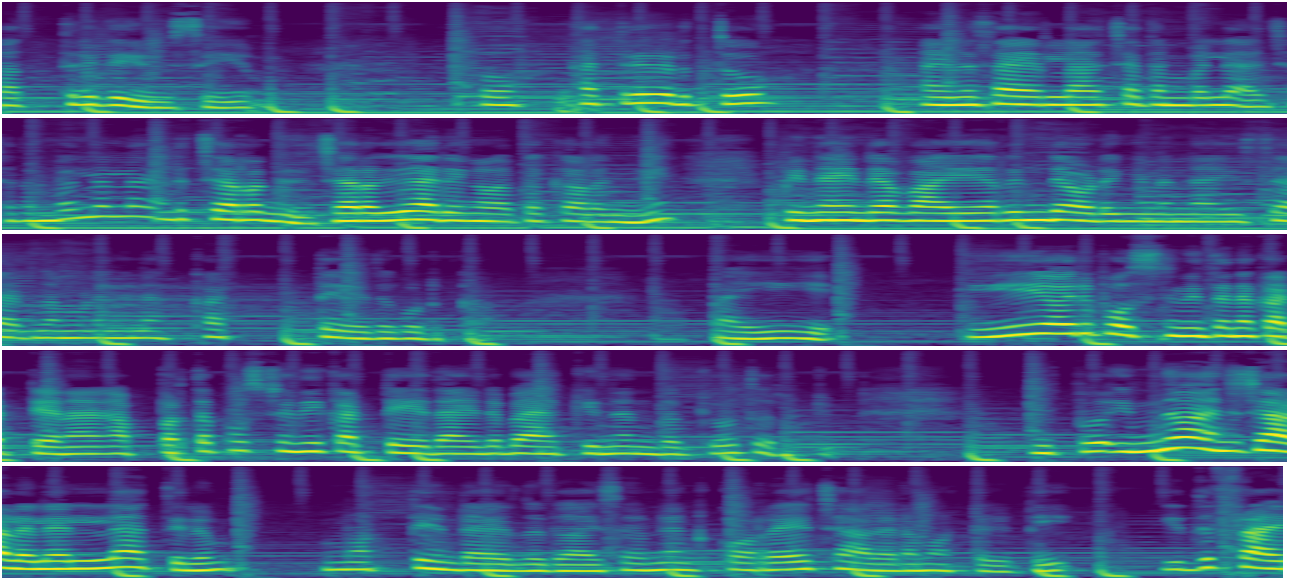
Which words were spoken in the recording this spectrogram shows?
കത്രിക യൂസ് ചെയ്യും. അപ്പോൾ കത്രിക എടുത്തു. അതിന്റെ സൈഡിൽ ആ ചതമ്പല്ല ചതമ്പല്ലല്ല അതിന്റെ ചിറക് ചിറക് കാര്യങ്ങളൊക്കെ കളഞ്ഞ് പിന്നെ അതിന്റെ വയറിന്റെ അവിടെ ഇങ്ങനെ നൈസായിട്ട് നമ്മളിങ്ങനെ കട്ട് ചെയ്ത് കൊടുക്കാം. പയ്യെ. ഈ ഒരു പൊസിഷനിൽ തന്നെ കട്ട് ചെയ്യണം അപ്പുറത്തെ പൊസിഷനിൽ കട്ട് ചെയ്ത് അതിന്റെ ബാക്കിൽ നിന്ന് എന്തൊക്കെയോ തെറിക്കും. ഇപ്പോൾ ഇന്ന് വാങ്ങിച്ച ചാളയിൽ എല്ലാത്തിലും മുട്ട ഉണ്ടായിരുന്നു ഗായ്സ് അതുകൊണ്ട് ഞങ്ങൾക്ക് കുറേ ചാളയുടെ മുട്ട കിട്ടി. ഇത് ഫ്രൈ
